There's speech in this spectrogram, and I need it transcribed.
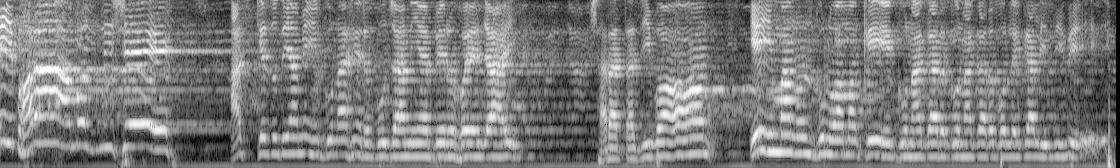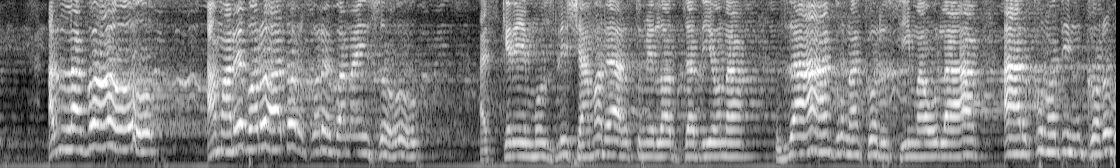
এই ভরা মজলিসে আজকে যদি আমি গুনাহের বোঝা নিয়ে বের হয়ে যাই, সারাটা জীবন এই মানুষগুলো আমাকে গুনাগার গুনাগার বলে গালি দিবে। আল্লাহ গো, আমারে বড় আদর করে বানাইছো। আজকের এই মজলিসে আমারে আর তুমি লজ্জা দিও না। যা গুনাহ করছি মাওলা, আর কোনোদিন করব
